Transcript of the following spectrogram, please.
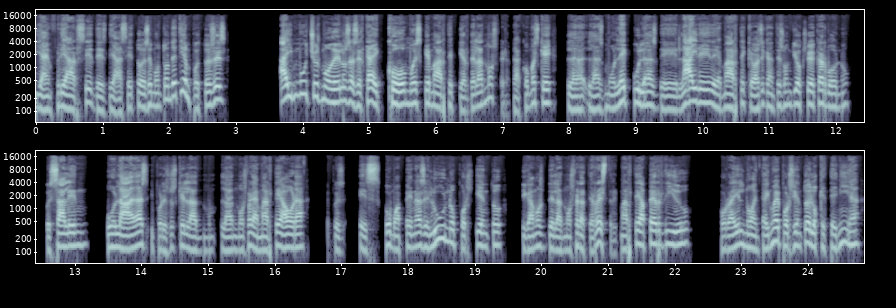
y a enfriarse desde hace todo ese montón de tiempo. Entonces, hay muchos modelos acerca de cómo es que Marte pierde la atmósfera, o sea, cómo es que la- las moléculas del aire de Marte, que básicamente son dióxido de carbono, pues salen voladas y por eso es que la, la atmósfera de Marte ahora pues es como apenas el 1%, digamos, de la atmósfera terrestre. Marte ha perdido por ahí el 99% de lo que tenía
